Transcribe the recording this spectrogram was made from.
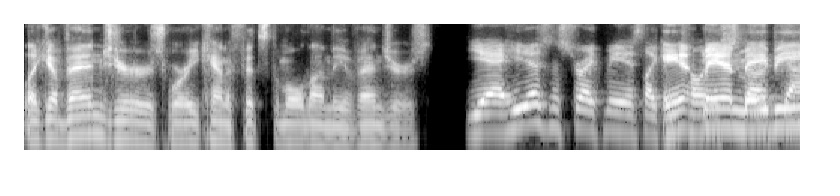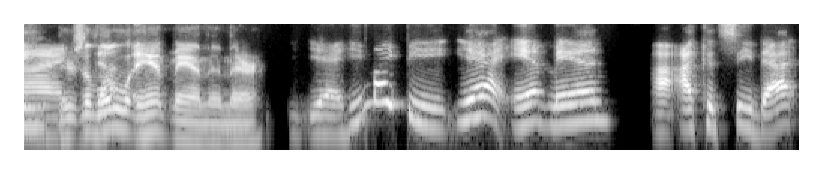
like Avengers, where he kind of fits the mold on the Avengers. Yeah, he doesn't strike me as like Ant Man. Maybe guy. there's a little Ant Man in there. Yeah, he might be. Yeah, Ant Man. I, I, could see that.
